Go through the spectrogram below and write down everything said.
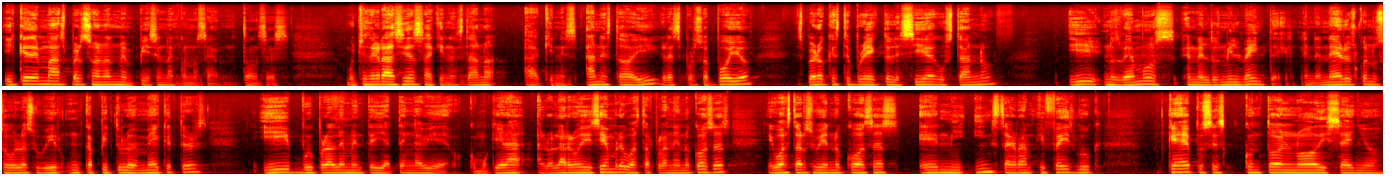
y que demás personas me empiecen a conocer. Entonces, Muchas gracias a quienes, están, a quienes han estado ahí, gracias por su apoyo. Espero que este proyecto les siga gustando y nos vemos en el 2020. En enero es cuando se vuelve a subir un capítulo de Makers y muy probablemente ya tenga video. Como quiera, a lo largo de diciembre voy a estar planeando cosas y voy a estar subiendo cosas en mi Instagram y Facebook que pues es con todo el nuevo diseño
